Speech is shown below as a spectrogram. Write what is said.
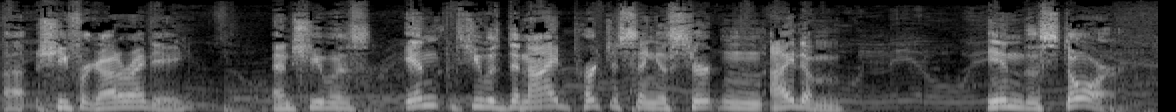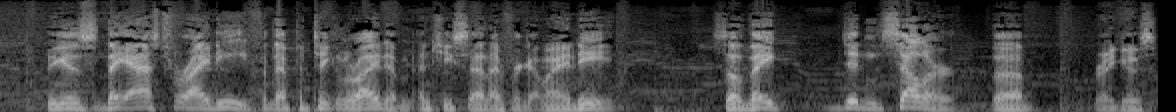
uh, she forgot her ID, and she was in. She was denied purchasing a certain item in the store because they asked for ID for that particular item, and she said, "I forgot my ID." So they didn't sell her the Grey Goose.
